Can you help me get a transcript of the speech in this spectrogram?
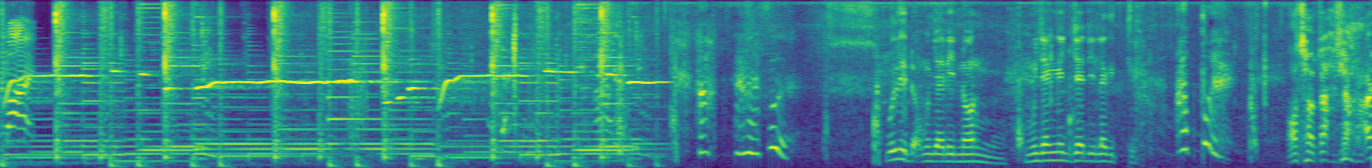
Bye. Boleh tak menjadi normal? Mu jangan jadi lagi tu. Apa? Oh, tak, tak, tak.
